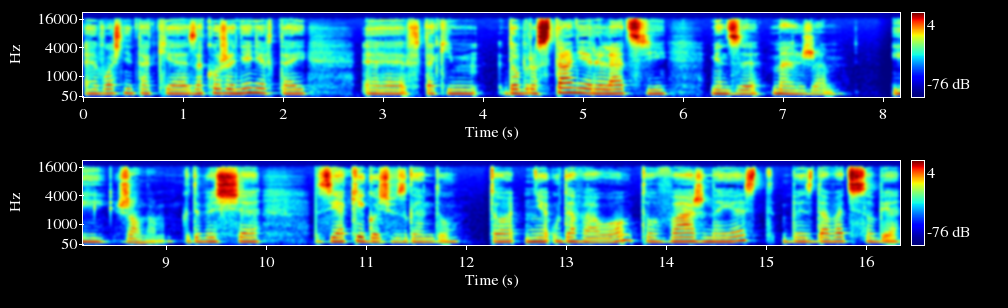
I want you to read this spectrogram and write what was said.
e, właśnie takie zakorzenienie w tej, e, w takim dobrostanie relacji między mężem i żoną. Gdyby się z jakiegoś względu to nie udawało, to ważne jest, by zdawać sobie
